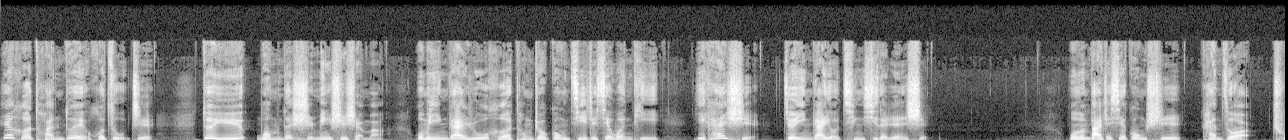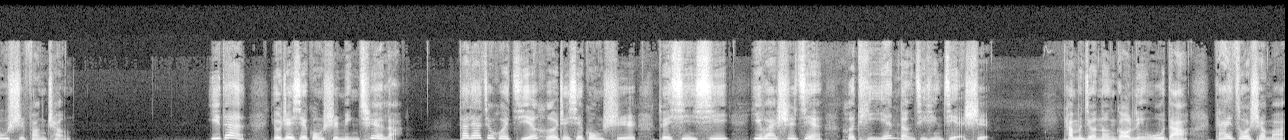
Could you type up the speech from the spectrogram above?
任何团队或组织对于我们的使命是什么，我们应该如何同舟共济这些问题，一开始就应该有清晰的认识。我们把这些共识看作初始方程。一旦有这些共识明确了。大家就会结合这些共识，对信息、意外事件和体验等进行解释，他们就能够领悟到该做什么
